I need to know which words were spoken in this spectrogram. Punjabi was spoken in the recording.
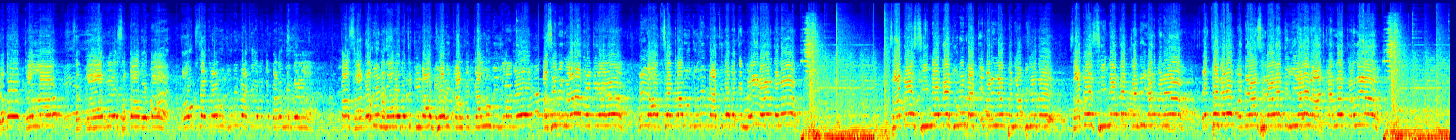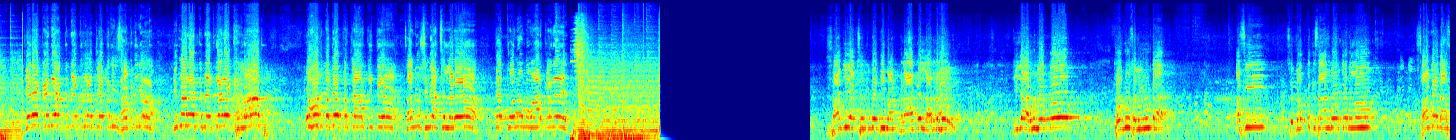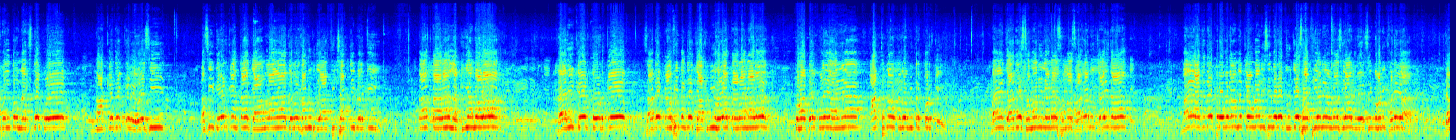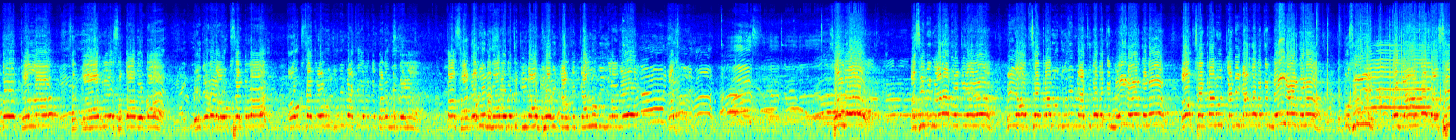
ਜਦੋਂ ਕੱਲ ਸਰਕਾਰ ਨੇ ਸੱਤਾ ਦਿੱਤਾ, ਆਊਟਸਾਈਡਰਾਂ ਨੂੰ ਯੂਨੀਵਰਸਿਟੀ ਦੇ ਵਿੱਚ ਵੜਨ ਨਹੀਂ ਦੇਣਾ, ਤਾਂ ਸਾਡੇ ਵੀ ਮਨਾਂ ਦੇ ਵਿੱਚ ਕੀੜਾ ਉੱਠਿਆ ਵੀ ਕਣਕ ਕੱਲ ਨੂੰ ਬੀਜ ਲਾਂਗੇ। ਅਸੀਂ ਵੀ ਨਾਰਾ ਦੇ ਕੇ ਆਏ ਹਾਂ ਵੀ ਆਊਟਸਾਈਡਰਾਂ ਨੂੰ ਯੂਨੀਵਰਸਿਟੀ ਦੇ ਵਿੱਚ ਨਹੀਂ ਰਹਿਣ ਦੇਣਾ। ਸਾਡੇ ਸੀਨੇ ਤੇ ਯੂਨੀਵਰਸਿਟੀ ਬਣੀ ਆ ਪੰਜਾਬੀਆਂ ਦੇ। ਸਾਡੇ ਸੀਨੇ ਤੇ ਚੰਡੀਗੜ੍ਹ ਬਣਿਆ ਇੱਥੇ ਜਿਹੜੇ ਵੱਡਿਆਂ ਸਿਰਾਂ ਵਾਲੇ ਦਿੱਲੀ ਵਾਲੇ ਰਾਜ ਕਰਨਾ ਚਾਹੁੰਦੇ ਆ। ਜਿਹੜੇ ਕਹਿੰਦੇ ਆ ਕਮੇਟੀਆਂ ਜਿੱਤ ਨਹੀਂ ਸਕਦੀਆਂ, ਜਿਨ੍ਹਾਂ ਨੇ ਕਮੇਟੀਆਂ ਦੇ ਖਿਲਾਫ ਬਹੁਤ ਵੱਡੇ ਪ੍ਰਚਾਰ ਕੀਤੇ ਆ, ਸਾਨੂੰ ਸੰਘਰਸ਼ ਲੜੇ ਆ ਤੇ ਤੁਹਾਨੂੰ ਮੁਬਾਰਕਾਂ ਨੇ। ਸਾਂਝੀ ਐਕਸ਼ਨ ਕਮੇਟੀ ਬਣ- ਬਣਾ ਕੇ ਲੜ ਰਹੇ ਜੁਝਾਰੂ ਲੋਕੋ, ਤੁਹਾਨੂੰ ਸਲੂਟ ਹੈ ਅਸੀਂ ਸੰਯੁਕਤ ਕਿਸਾਨ ਮੋਰਚੇ ਵੱਲੋਂ 10:30 ਵਜੇ ਤੋਂ ਮੈਕਸ ਦੇ ਕੋਲੇ ਨਾਕੇ ਦੇ ਘਿਰੇ ਹੋਏ ਸੀ। ਅਸੀਂ ਡੇਢ ਘੰਟਾ ਜਾਮ ਲਾਇਆ। ਜਦੋਂ ਸਾਨੂੰ ਵਿਦਿਆਰਥੀ ਸ਼ਕਤੀ ਮਿਲ ਗਈ, ਤਾਂ ਤਾਰਾਂ ਲੱਗੀਆਂ ਵਾਲਾ ਬੈਰੀਕੇਡ ਤੋੜ ਕੇ ਸਾਡੇ ਕਾਫੀ ਬੰਦੇ ਜ਼ਖਮੀ ਹੋਇਆ ਤਾਰਾਂ ਨਾਲ। ਤੁਹਾਡੇ ਕੋਲੇ ਆਏ ਆ 8-9 ਕਿਲੋਮੀਟਰ ਤੁਰ ਕੇ। ਮੈਂ ਜ਼ਿਆਦਾ ਸਮਾਂ ਨਹੀਂ ਲੈਣਾ, ਸਮਾਂ ਸਾਰਿਆਂ ਨੂੰ ਚਾਹੀਦਾ। ਮੈਂ ਅੱਜ ਦੇ ਪ੍ਰੋਗਰਾਮ 'ਚ ਆਉਣਾ ਨਹੀਂ ਸੀ। ਮੇਰੇ ਦੂਜੇ ਸਾਥੀਆਂ ਨੇ ਆਉਣਾ ਸੀ। ਆ ਅੰਗਰੇਜ਼ ਸਿੰਘ ਹੋਣੀ ਖੜੇ ਆ। ਜਦੋਂ ਕੱਲ ਸਰਕਾਰ ਨੇ ਸੱਦਾ ਦਿੱਤਾ ਵੀ ਜਿਹੜੇ ਆਊਟਸਾਈਡਰ ਆ ਆਊਟਸਾਈਡਰਾਂ ਨੂੰ ਯੂਨੀਵਰਸਿਟੀ ਦੇ ਵਿੱਚ ਵੜਨ ਨਹੀਂ ਦੇਣਾ, ਤਾਂ ਸਾਡੇ ਵੀ ਮਨਾਂ ਦੇ ਵਿੱਚ ਕੀੜਾ ਉੱਠਿਆ ਵੀ ਕਣਕ ਕੱਲ ਨੂੰ ਬੀਜ ਲਾਂਗੇ। ਸੁਣ ਲਓ, ਅਸੀਂ ਵੀ ਨਾਰਾ ਦੇ ਕੇ ਆਏ ਹਾਂ ਵੀ ਆਊਟ ਸੈਂਟਰਾਂ ਨੂੰ ਯੂਨੀਵਰਸਿਟੀ ਦੇ ਵਿੱਚ ਨਹੀਂ ਰਹਿਣ ਦੇਣਾ ਆਊਟ ਸੈਂਟਰਾਂ ਨੂੰ ਚੰਡੀਗੜ੍ਹ ਦੇ ਵਿੱਚ ਨਹੀਂ ਰਹਿਣ ਦੇਣਾ। ਤੁਸੀਂ ਪੰਜਾਬ ਦੇ ਵਾਸੀ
